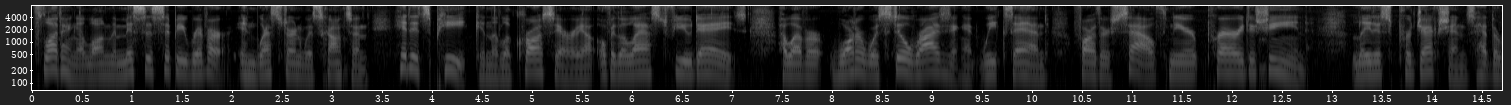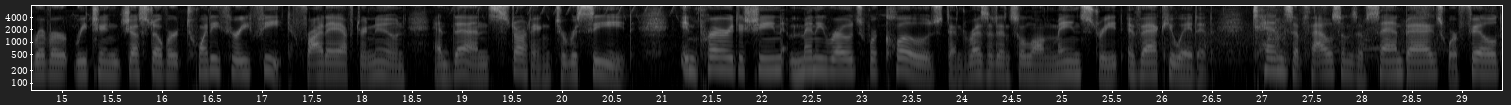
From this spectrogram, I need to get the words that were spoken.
Flooding along the Mississippi River in western Wisconsin hit its peak in the La Crosse area over the last few days. However, water was still rising at week's end farther south near Prairie du Chien. Latest projections had the river reaching just over 23 feet Friday afternoon and then starting to recede. In Prairie du Chien, many roads were closed and residents along Main Street evacuated. Tens of thousands of sandbags were filled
